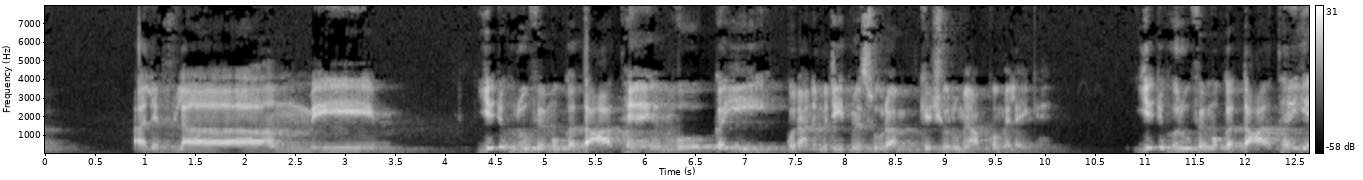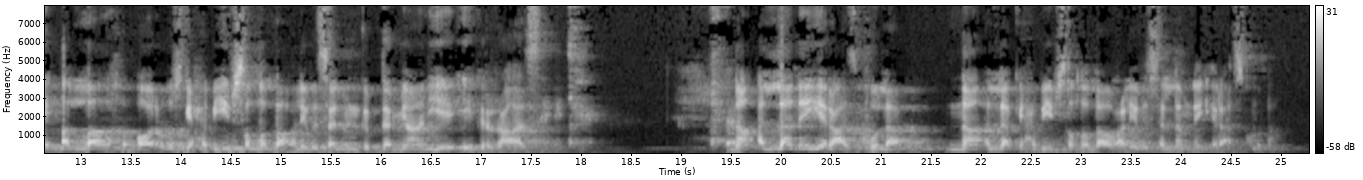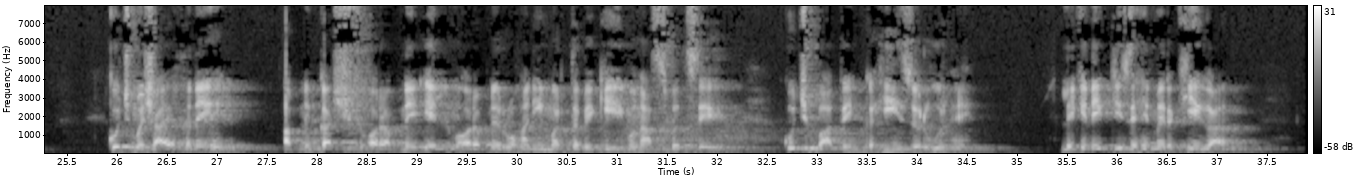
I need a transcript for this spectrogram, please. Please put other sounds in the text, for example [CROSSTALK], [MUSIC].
الف، لام، میم۔ یہ جو حروف مقطعات ہیں، وہ کئی قرآن مجید میں سورہ کے شروع میں آپ کو ملیں گے۔ یہ جو حروف مقطعات ہیں، یہ اللہ اور اس کے حبیب صلی اللہ علیہ وسلم کے درمیان یہ ایک راز ہے۔ نہ اللہ نے یہ راز کھولا، نہ اللہ کے حبیب صلی اللہ علیہ وسلم نے یہ راز کھولا۔ کچھ مشائق نے اپنے کشف اور اپنے علم اور اپنے روحانی مرتبے کی مناسبت سے کچھ باتیں کہیں ضرور ہیں۔ لیکن ایک چیز ذہن میں رکھیے گا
